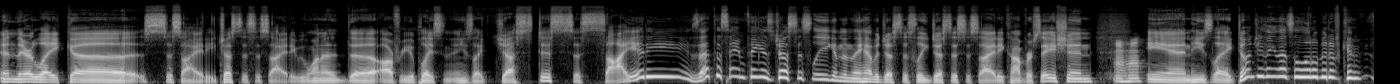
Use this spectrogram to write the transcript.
And they're like, uh, "Society, Justice Society. We want to uh, offer you a place." And he's like, "Justice Society? Is that the same thing as Justice League?" And then they have a Justice League Justice Society conversation, and he's like, "Don't you think that's a little bit of con- a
